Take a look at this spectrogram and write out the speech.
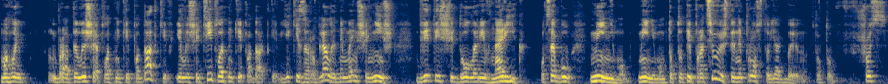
могли брати лише платники податків і лише ті платники податків, які заробляли не менше ніж 2000 доларів на рік. Оце був мінімум. мінімум. Тобто ти працюєш, ти не просто якби тобто щось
